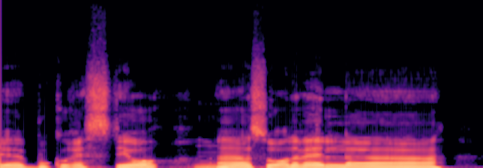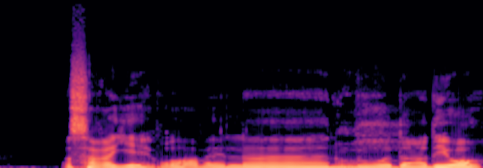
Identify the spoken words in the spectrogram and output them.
eh, Bucuresti òg. Mm. Eh, Så er det vel uh, Sarajevo har vel eh, noe der, de òg.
